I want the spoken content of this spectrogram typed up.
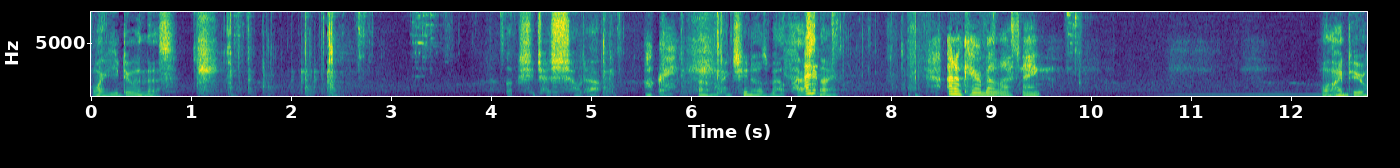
Why are you doing this? Look, she just showed up. Okay. I don't think she knows about last don't- night. I don't care about last night. Well, I do.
